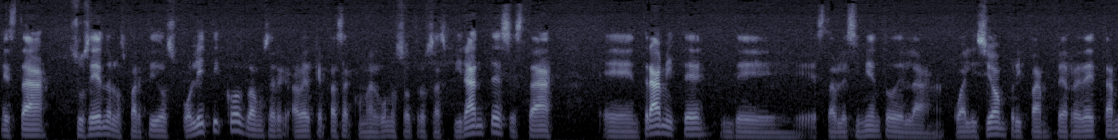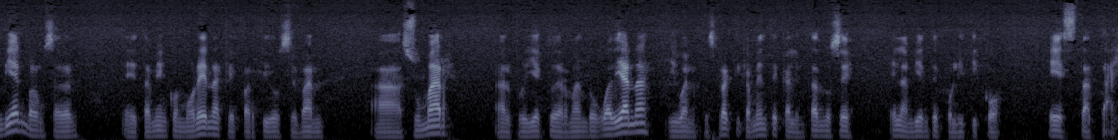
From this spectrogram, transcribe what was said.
está sucediendo en los partidos políticos. Vamos a ver, a ver, qué pasa con algunos otros aspirantes. Está eh, en trámite de establecimiento de la coalición PRI-PAN-PRD también. Vamos a ver eh, también con Morena qué partidos se van a sumar al proyecto de Armando Guadiana. Y bueno, pues prácticamente calentándose el ambiente político estatal.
